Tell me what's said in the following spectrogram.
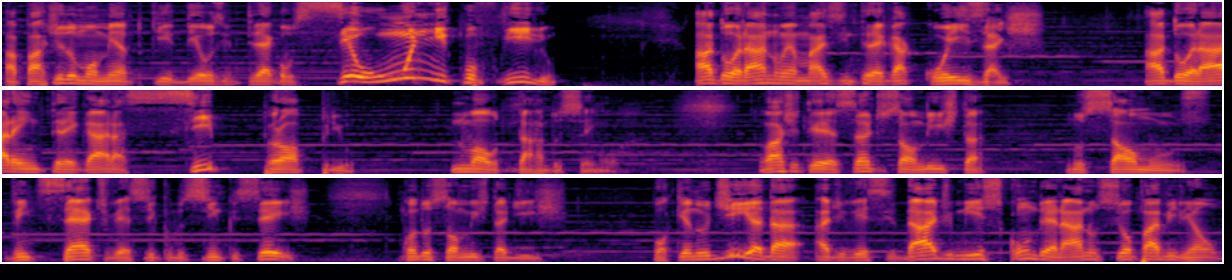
A partir do momento que Deus entrega o seu único filho, adorar não é mais entregar coisas. Adorar é entregar a si próprio no altar do Senhor. Eu acho interessante o salmista, no Salmos 27, versículos 5 e 6, quando o salmista diz: Porque no dia da adversidade me esconderá no seu pavilhão,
